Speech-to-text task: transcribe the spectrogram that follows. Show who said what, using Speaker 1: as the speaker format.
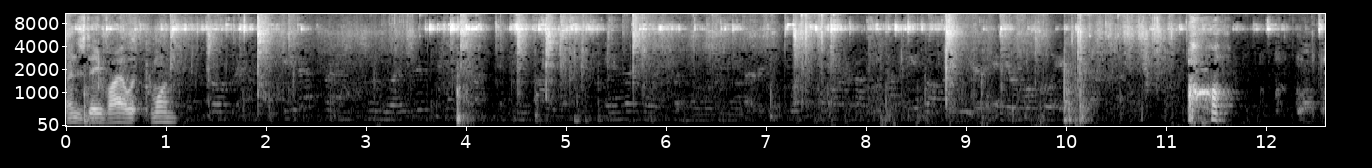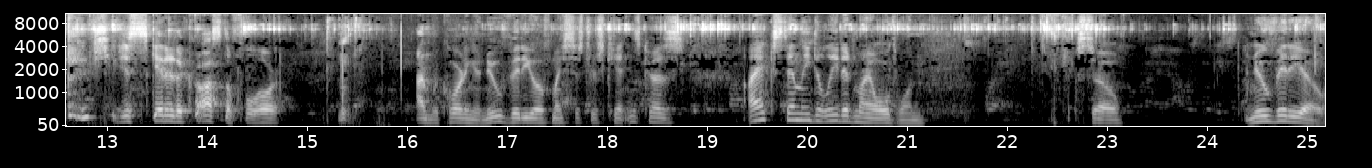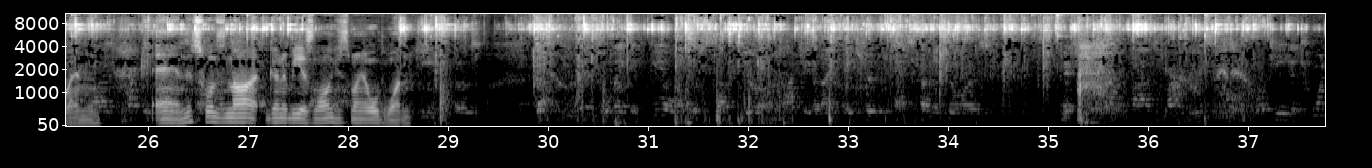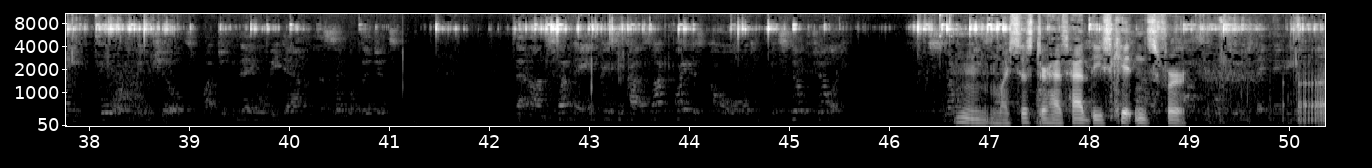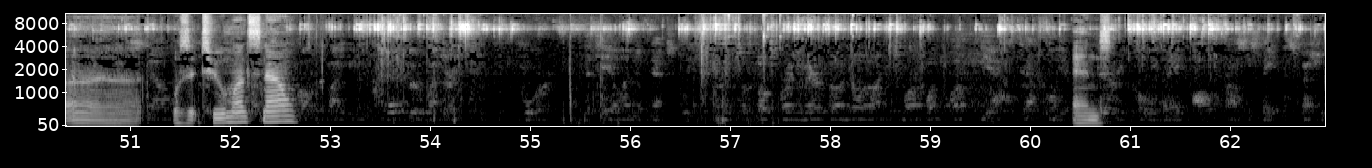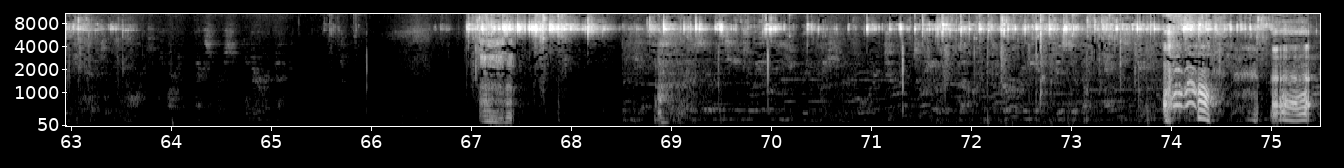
Speaker 1: Wednesday, Violet, come on. Oh, she just skidded across the floor. I'm recording a new video of my sister's kittens because I accidentally deleted my old one. So, new video, and and this one's not gonna be as long as my old one. My sister has had these kittens for, uh, was it two months now? And oh, uh,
